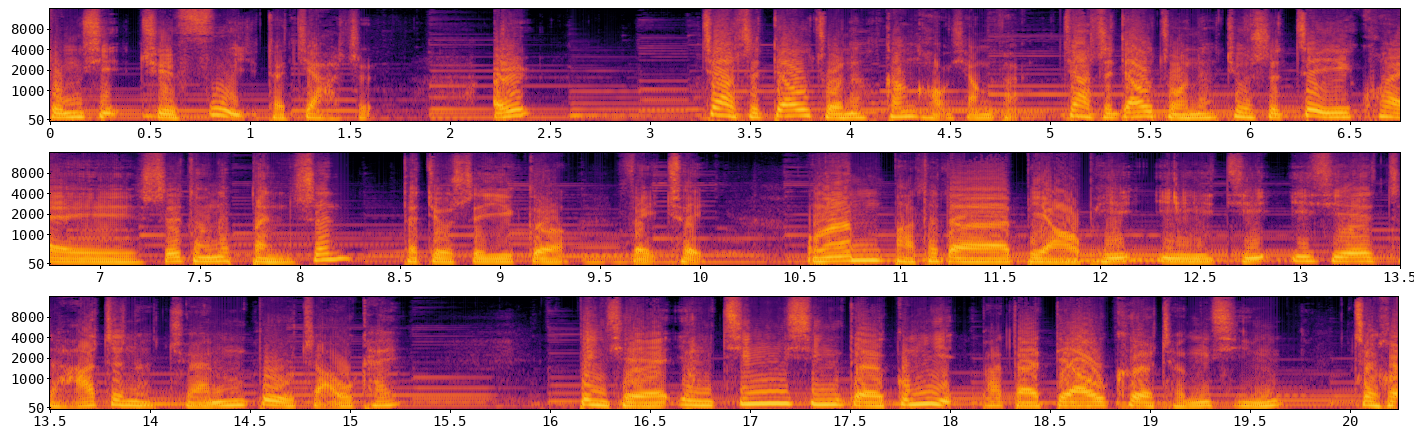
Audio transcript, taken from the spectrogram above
东西去赋予它价值。而价值雕琢呢，刚好相反，价值雕琢呢，就是这一块石头呢本身它就是一个翡翠。我们把它的表皮以及一些杂质呢全部凿开，并且用精心的工艺把它雕刻成型，最后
